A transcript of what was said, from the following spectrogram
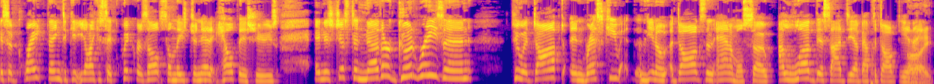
is a great thing to get, you, like you said, quick results on these genetic health issues. And it's just another good reason to adopt and rescue, you know, dogs and animals. So I love this idea about the dog DNA. All right.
